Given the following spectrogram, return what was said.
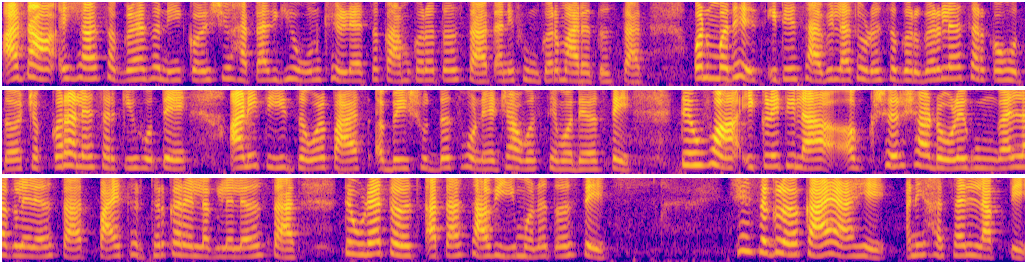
आता ह्या सगळ्या जणी कळशी हातात घेऊन खेळण्याचं काम करत असतात आणि फुंकर मारत असतात. पण मध्येच इथे सावीला थोडंसं गरगरल्यासारखं होतं चक्कर आल्यासारखी होते आणि ती जवळपास बेशुद्धच होण्याच्या अवस्थेमध्ये असते. तेव्हा इकडे तिला अक्षरशः डोळे गुंगायला लागलेले असतात पाय थरथर करायला लागलेले असतात. तेवढ्यातच आता सावी म्हणत असते हे सगळं काय आहे? आणि हसायला लागते.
